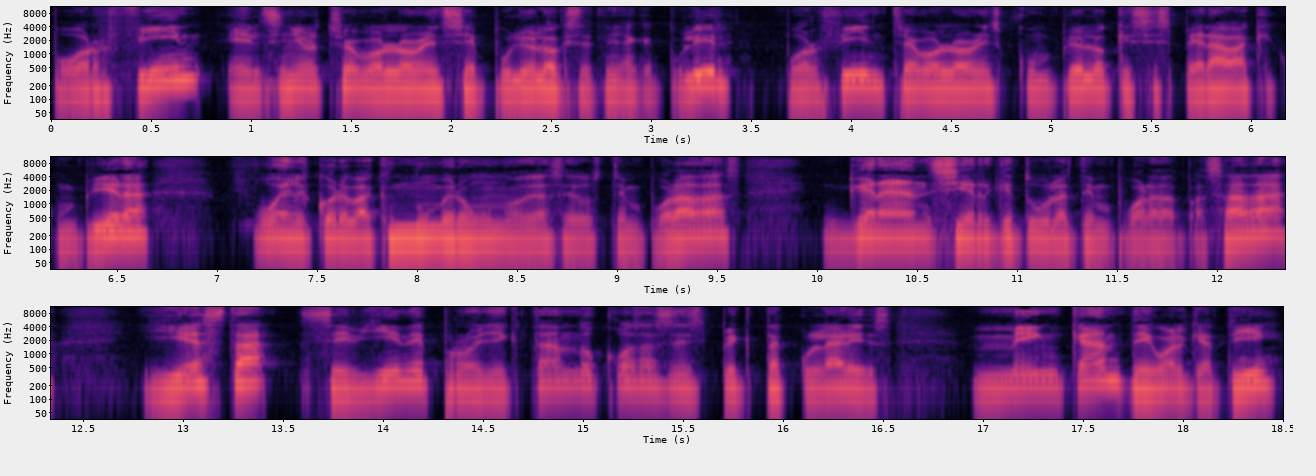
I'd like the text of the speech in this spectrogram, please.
Por fin el señor Trevor Lawrence se pulió lo que se tenía que pulir. Por fin Trevor Lawrence cumplió lo que se esperaba que cumpliera. Fue el coreback número uno de hace dos temporadas. Gran cierre que tuvo la temporada pasada. Y esta se viene proyectando cosas espectaculares. Me encanta igual que a ti,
